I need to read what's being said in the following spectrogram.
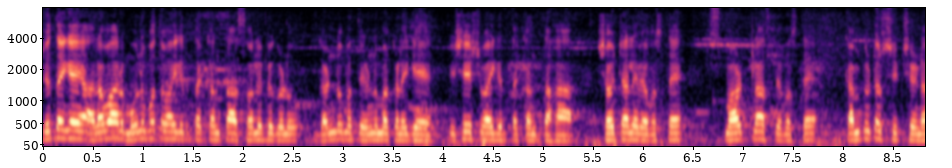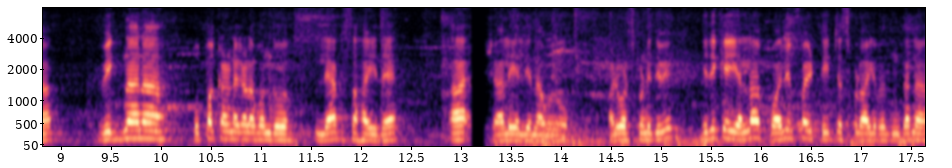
ಜೊತೆಗೆ ಹಲವಾರು ಮೂಲಭೂತವಾಗಿರ್ತಕ್ಕಂಥ ಸೌಲಭ್ಯಗಳು ಗಂಡು ಮತ್ತು ಹೆಣ್ಣು ಮಕ್ಕಳಿಗೆ ವಿಶೇಷವಾಗಿರ್ತಕ್ಕಂತಹ ಶೌಚಾಲಯ ವ್ಯವಸ್ಥೆ ಸ್ಮಾರ್ಟ್ ಕ್ಲಾಸ್ ವ್ಯವಸ್ಥೆ ಕಂಪ್ಯೂಟರ್ ಶಿಕ್ಷಣ ವಿಜ್ಞಾನ ಉಪಕರಣಗಳ ಒಂದು ಲ್ಯಾಬ್ ಸಹ ಇದೆ. ಆ ಶಾಲೆಯಲ್ಲಿ ನಾವು ಅಳವಡಿಸ್ಕೊಂಡಿದ್ದೀವಿ. ಇದಕ್ಕೆ ಎಲ್ಲ ಕ್ವಾಲಿಫೈಡ್ ಟೀಚರ್ಸ್ಗಳು ಆಗಿರೋದ್ರಿಂದ ಆ,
